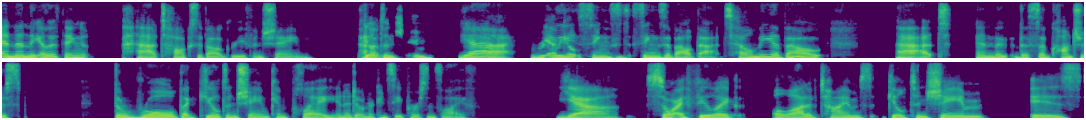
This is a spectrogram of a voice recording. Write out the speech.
And then the other thing, Pat talks about grief and shame. Pat, guilt and shame. Yeah, really yeah, sings sings about that. Tell me mm-hmm. about mm-hmm. Pat and the the subconscious the role that guilt and shame can play in a donor conceived person's life. Yeah. So I feel like a lot of times guilt and shame is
